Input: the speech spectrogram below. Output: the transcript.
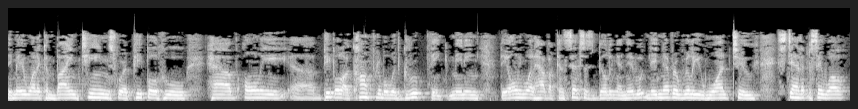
They may want to combine teams where people who have only uh, people are comfortable with groupthink, meaning they only want to have a consensus building, and they they never really want to stand up and say, "Well,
